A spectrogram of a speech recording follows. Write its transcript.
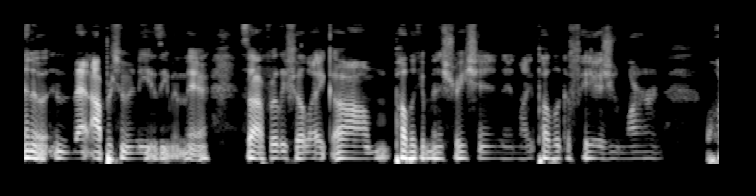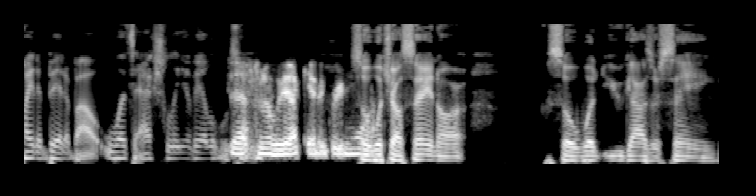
and, uh, and, that opportunity is even there. So i really feel like um, public administration and like public affairs you learn quite a bit about what's actually available definitely i can't agree more so what y'all saying are so what you guys are saying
